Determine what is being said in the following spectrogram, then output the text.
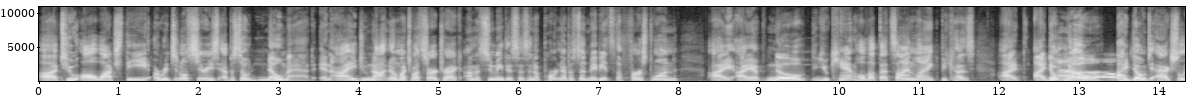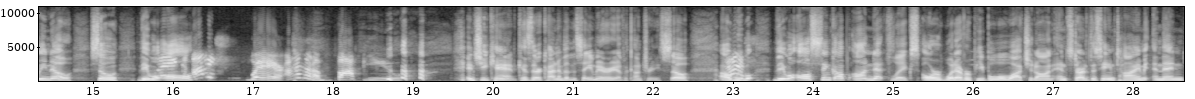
uh, to all watch the original series episode Nomad. And I do not know much about Star Trek. I'm assuming this is an important episode. Maybe it's the first one. I, I have no you can't hold up that sign Lanc because I I don't No. know. I don't actually know. So they will Like, all I swear, I'm going to bop you. and she can't because they're kind of in the same area of the country. So uh, we will they will all sync up on Netflix or whatever people will watch it on and start at the same time and then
